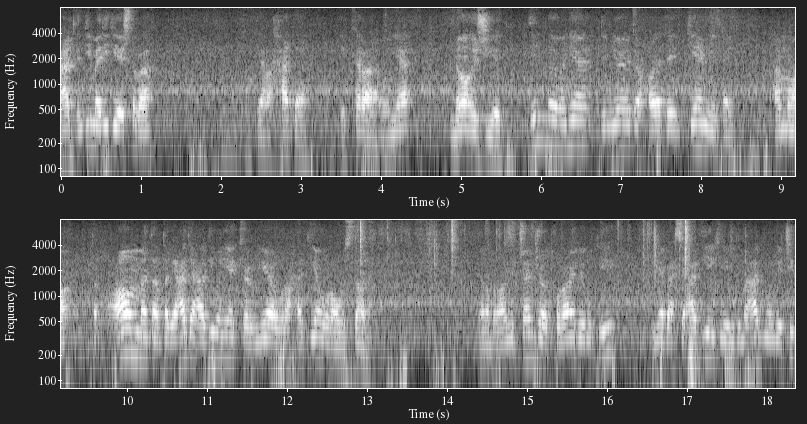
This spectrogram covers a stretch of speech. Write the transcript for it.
عرد هندی مریدی اشتبه يعني حتى الكرة ونيا ناهجية ونيا دنيا ده حالته كامية أما عامة طبيعة عادي ونيا كروية وراحتية وراوستانة يعني رب العالمين كان جاء القرآن يقولي إنه بحث عادية كي يقول معاد من جيتشيك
